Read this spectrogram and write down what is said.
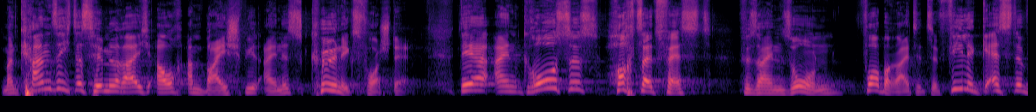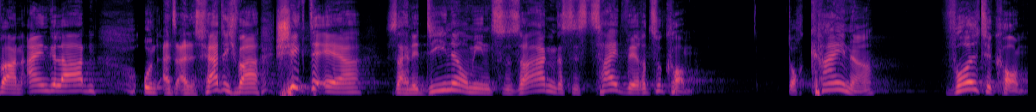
man kann sich das Himmelreich auch am Beispiel eines Königs vorstellen, der ein großes Hochzeitsfest für seinen Sohn vorbereitete. Viele Gäste waren eingeladen und als alles fertig war, schickte er seine Diener, um ihnen zu sagen, dass es Zeit wäre zu kommen. Doch keiner wollte kommen.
